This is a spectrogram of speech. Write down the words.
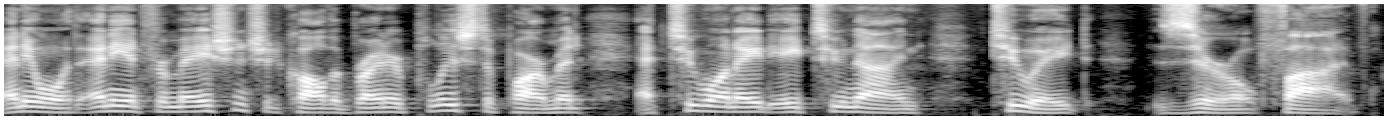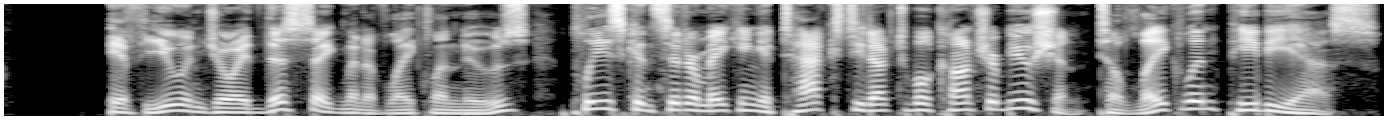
Anyone with any information should call the Brainerd Police Department at 218-829-2805. If you enjoyed this segment of Lakeland News, please consider making a tax-deductible contribution to Lakeland PBS.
